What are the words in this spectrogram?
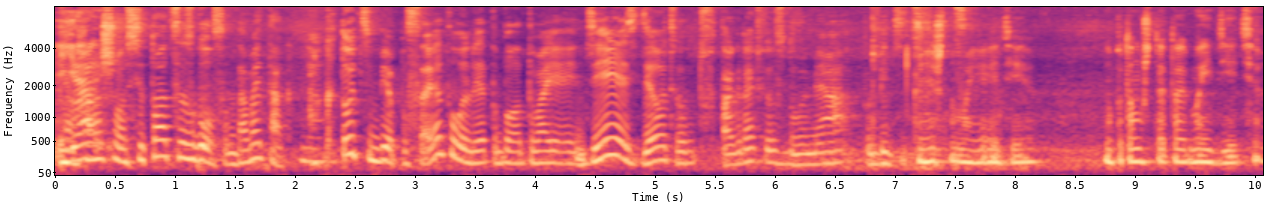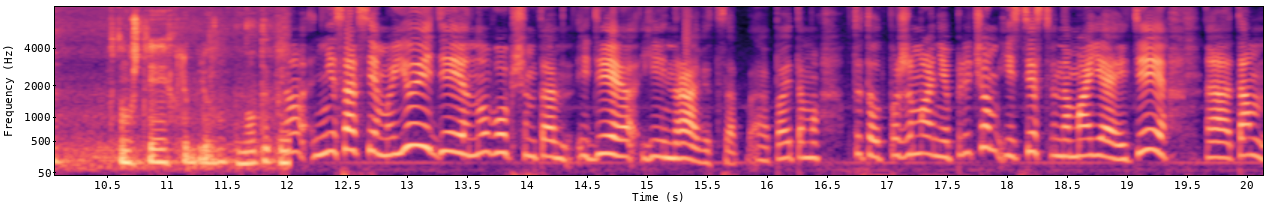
я... Хорошо, ситуация с голосом. Давай так. Да. А кто тебе посоветовал, или это была твоя идея сделать вот фотографию с двумя победителями? Конечно, моя идея. Ну, потому что это мои дети потому что я их люблю. Но ты... но не совсем ее идея, но, в общем-то, идея ей нравится. А, поэтому вот это вот пожимание плечом, естественно, моя идея. А, там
